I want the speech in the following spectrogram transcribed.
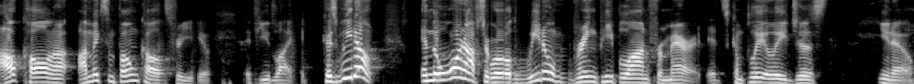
I'll call and I'll, I'll make some phone calls for you if you'd like. Because we don't, in the warrant officer world, we don't bring people on for merit. It's completely just, you know,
